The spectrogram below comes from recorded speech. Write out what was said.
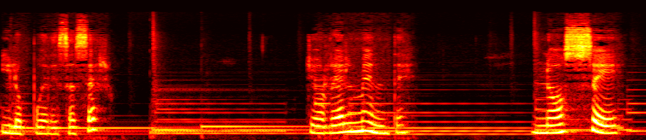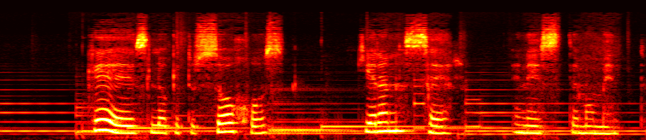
y lo puedes hacer. Yo realmente no sé qué es lo que tus ojos quieran hacer en este momento.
